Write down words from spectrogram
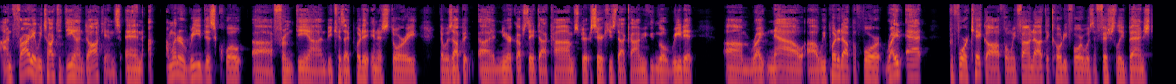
on Friday, we talked to Dion Dawkins, and I'm going to read this quote uh, from Dion because I put it in a story that was up at uh, NewYorkUpstate.com, Syracuse.com. You can go read it um, right now. Uh, we put it up before, right at before kickoff when we found out that Cody Ford was officially benched.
